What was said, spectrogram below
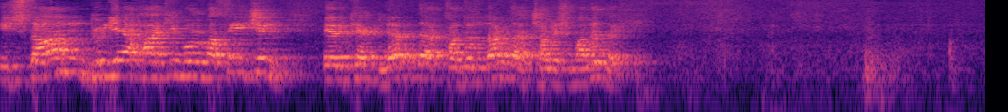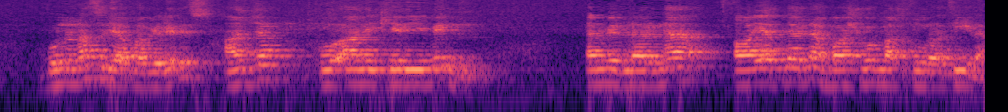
İslam dünya hakim olması için erkekler de kadınlar da çalışmalıdır. Bunu nasıl yapabiliriz? Ancak Kur'an-ı Kerim'in emirlerine, ayetlerine başvurmak suretiyle.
